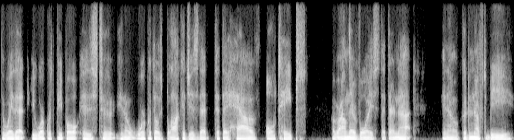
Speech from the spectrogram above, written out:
the way that you work with people is to you know work with those blockages that that they have old tapes around their voice that they're not you know good enough to be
